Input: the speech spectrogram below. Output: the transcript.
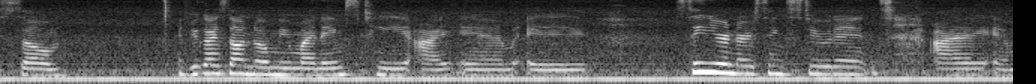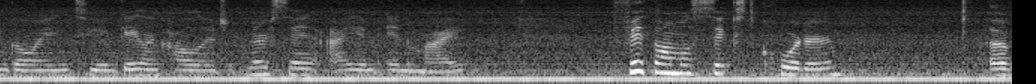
So if you guys don't know me, my name's T. I am a senior nursing student. I am going to Galen College of Nursing. I am in my fifth, almost sixth quarter of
